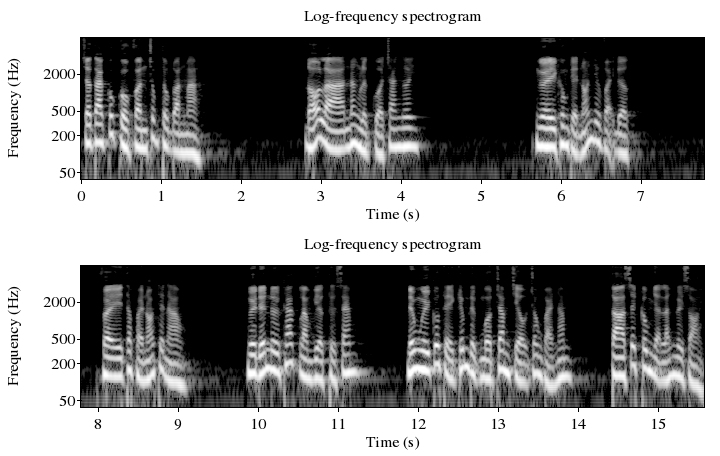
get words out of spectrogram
Cha ta có cổ phần trong tập đoàn mà. Đó là năng lực của cha ngươi. Ngươi không thể nói như vậy được. Vậy ta phải nói thế nào? Ngươi đến nơi khác làm việc thử xem. Nếu ngươi có thể kiếm được 100 triệu trong vài năm, ta sẽ công nhận là ngươi giỏi.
